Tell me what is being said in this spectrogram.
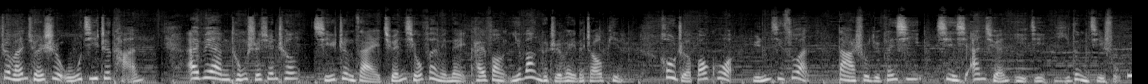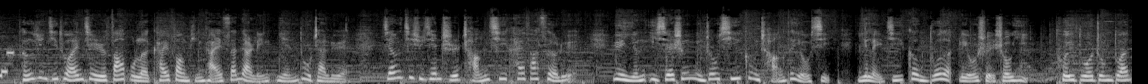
这完全是无稽之谈。IBM 同时宣称，其正在全球范围内开放一万个职位的招聘，后者包括云计算。大数据分析、信息安全以及移动技术。腾讯集团近日发布了开放平台3.0年度战略，将继续坚持长期开发策略，运营一些生命周期更长的游戏，以累积更多的流水收益，推多终端，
